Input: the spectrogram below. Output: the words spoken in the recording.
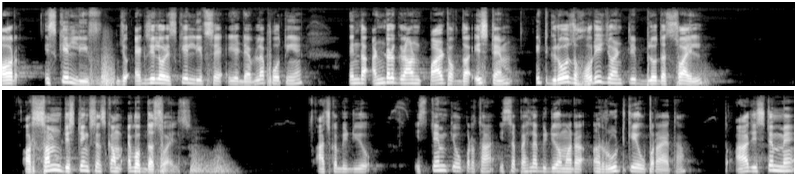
और स्केल लीफ जो एक्जिल और स्केल लीफ से ये डेवलप होती हैं in the underground part of the stem it grows horizontally below the soil और some distinctions come above the soils आज का वीडियो स्टेम के ऊपर था, इससे पहला वीडियो हमारा रूट के ऊपर आया था। तो आज स्टेम में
